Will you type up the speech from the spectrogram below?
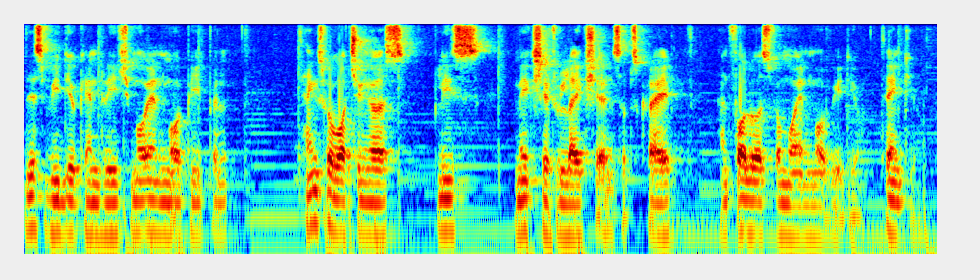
this video can reach more and more people. Thanks for watching us. Please make sure to like, share and subscribe and follow us for more and more video. Thank you.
